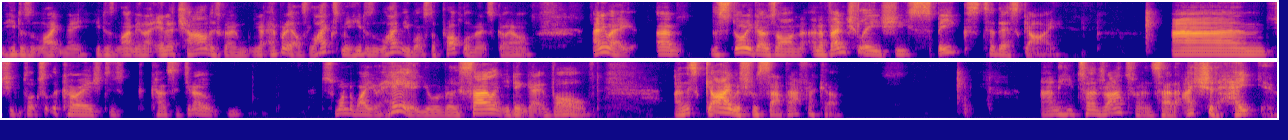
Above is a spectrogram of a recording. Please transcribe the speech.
he doesn't like me. He doesn't like me. That inner child is going, you know, everybody else likes me. He doesn't like me. What's the problem? And it's going on. Anyway, um, the story goes on, and eventually she speaks to this guy. And she plucks up the courage to kind of say, you know, just wonder why you're here. You were really silent. You didn't get involved. And this guy was from South Africa. And he turned around to her and said, I should hate you.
